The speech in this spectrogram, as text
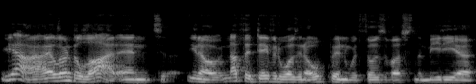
Yeah, I learned a lot. And, you know, not that David wasn't open with those of us in the media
